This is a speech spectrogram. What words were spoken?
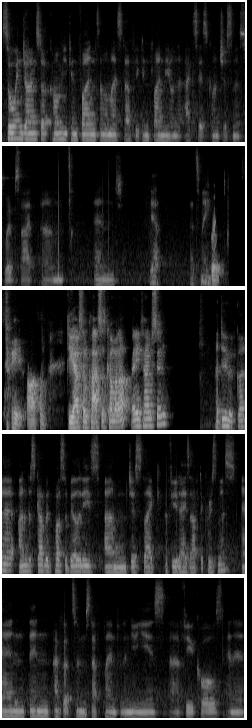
saulwynjones.com. You can find some of my stuff. You can find me on the Access Consciousness website. Um, and yeah, that's me. Great. Sweet. Awesome. Do you have some classes coming up anytime soon? I do. We've got a undiscovered possibilities um, just like a few days after Christmas, and then I've got some stuff planned for the New Year's, a few calls and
